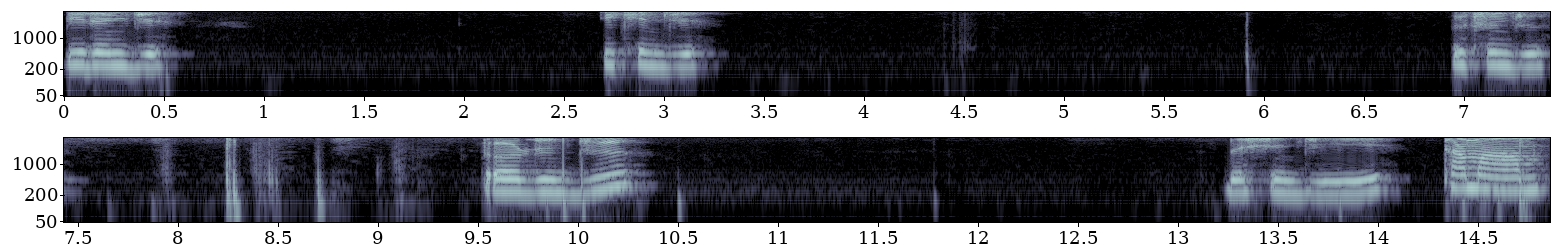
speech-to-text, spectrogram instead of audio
Birinci. İkinci. Üçüncü. Dördüncü. Beşinci. Tamam.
